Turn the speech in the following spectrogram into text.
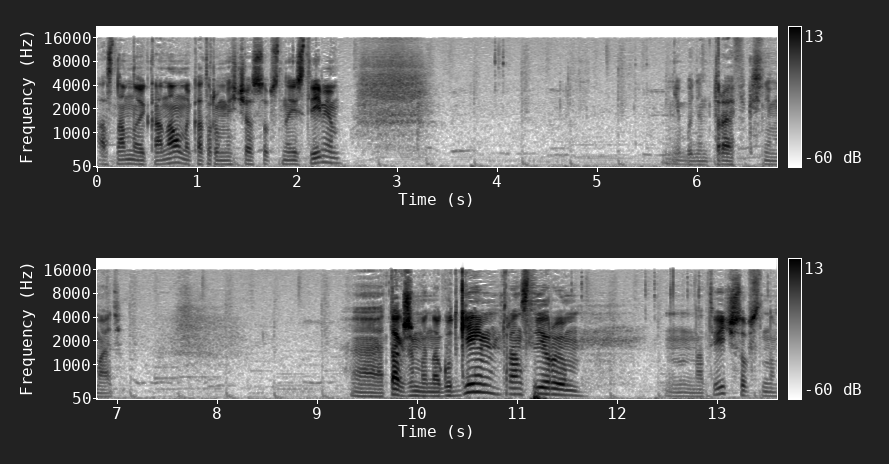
основной канал, на котором мы сейчас, собственно, и стримим. Не будем трафик снимать. Э, Также мы на Good Game транслируем. На Twitch, собственно,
